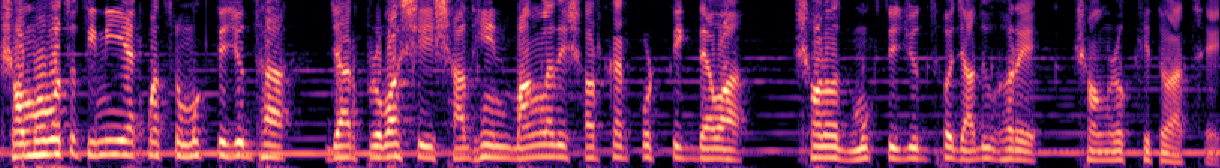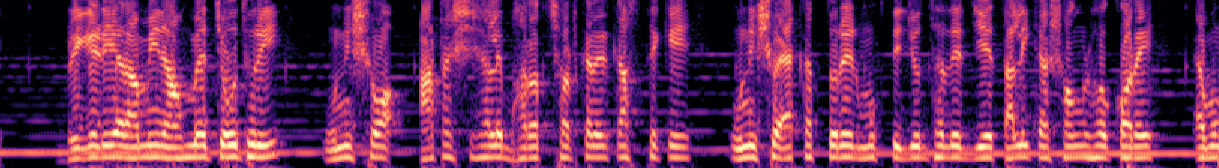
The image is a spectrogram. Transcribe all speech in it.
সম্ভবত তিনিই একমাত্র মুক্তিযোদ্ধা যার প্রবাসী স্বাধীন বাংলাদেশ সরকার কর্তৃক দেওয়া সনদ মুক্তিযুদ্ধ জাদুঘরে সংরক্ষিত আছে। ব্রিগেডিয়ার আমিন আহমেদ চৌধুরী উনিশশো আটাশি সালে ভারত সরকারের কাছ থেকে উনিশশো একাত্তরের মুক্তিযোদ্ধাদের যে তালিকা সংগ্রহ করে এবং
